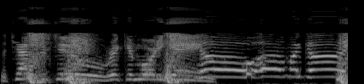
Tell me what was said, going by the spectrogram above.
The Chapter 2 Rick and Morty game. No! Oh my God!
